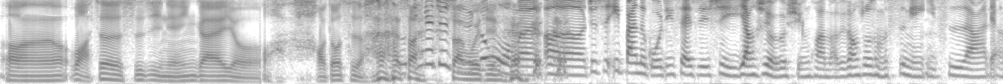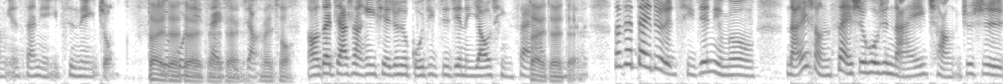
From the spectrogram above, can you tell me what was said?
呃，哇，这十几年应该有哇好多次了，应该就是跟我们呃，就是一般的国际赛事是一样，是有一个循环嘛。比方说什么四年一次啊，两年、三年一次那种，就国际赛事这样子，没错。然后再加上一些就是国际之间的邀请赛，对对对。那在带队的期间，你有没有哪一场赛事，或是哪一场就是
